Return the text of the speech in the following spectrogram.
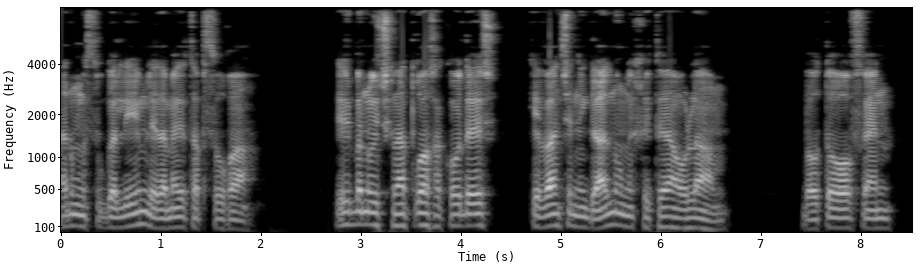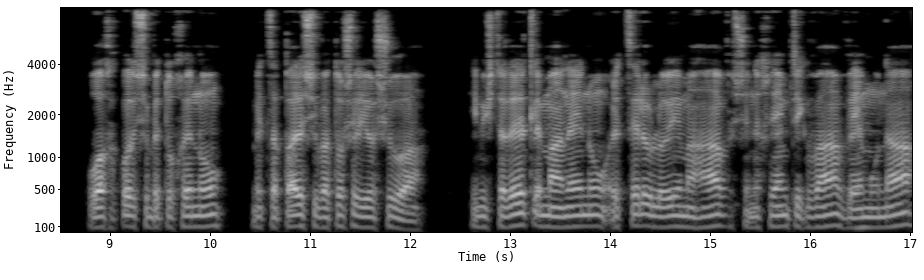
אנו מסוגלים ללמד את הבשורה. יש בנו את שכינת רוח הקודש, כיוון שנגאלנו מחטאי העולם. באותו אופן, רוח הקודש שבתוכנו מצפה לשיבתו של יהושע. היא משתדלת למעננו אצל אלוהים אהב, שנחיה עם תקווה ואמונה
